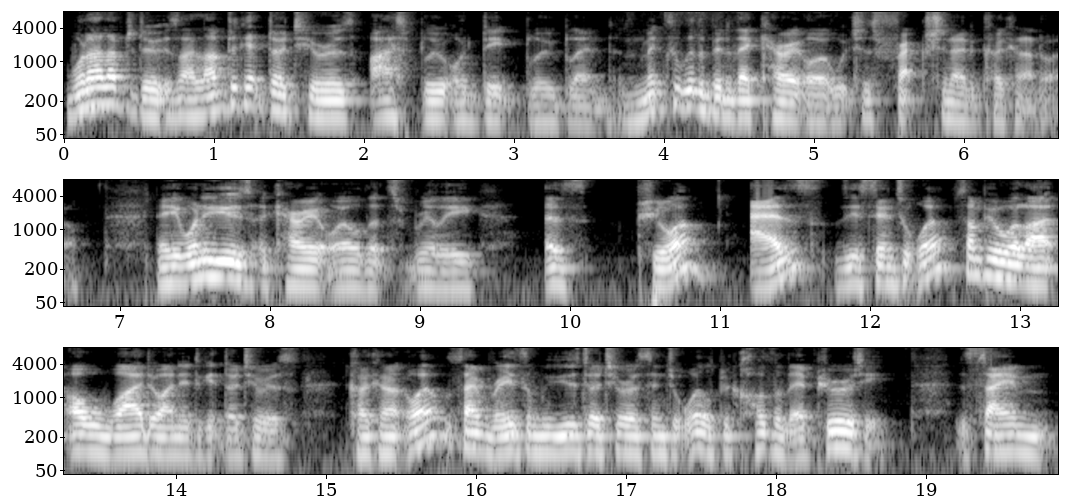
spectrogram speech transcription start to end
what I love to do is I love to get doTERRA's ice blue or deep blue blend and mix it with a bit of their carrier oil, which is fractionated coconut oil. Now you want to use a carrier oil that's really as pure as the essential oil. Some people are like, oh, why do I need to get doTERRA's coconut oil? The same reason we use doTERRA essential oils because of their purity. The same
